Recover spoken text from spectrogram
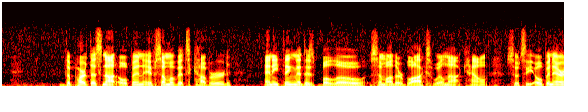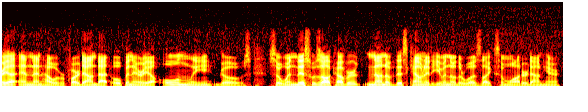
the part that's not open, if some of it's covered, anything that is below some other blocks will not count. So it's the open area and then however far down that open area only goes. So when this was all covered, none of this counted even though there was like some water down here.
